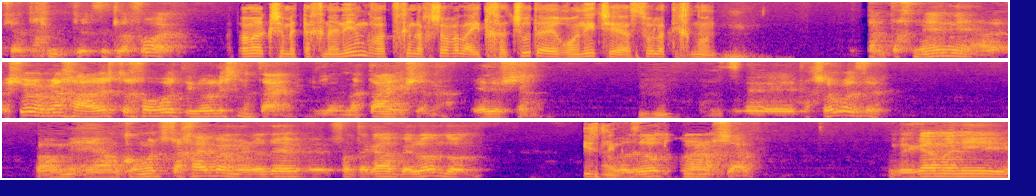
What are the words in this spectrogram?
כשהתוכנית יוצאת לפועל. אתה אומר, כשמתכננים כבר צריכים לחשוב על ההתחדשות העירונית שיעשו לתכנון. אתה מתכנן, שוב אני אומר לך, הרשת רחובות היא לא לשנתיים, היא ל-200 שנה, אלף שנה. אז uh, תחשוב על זה. המקומות שאתה חי בהם, אני לא יודע איפה אתה גר בלונדון, אבל זה לא תוכנן עכשיו. וגם אני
